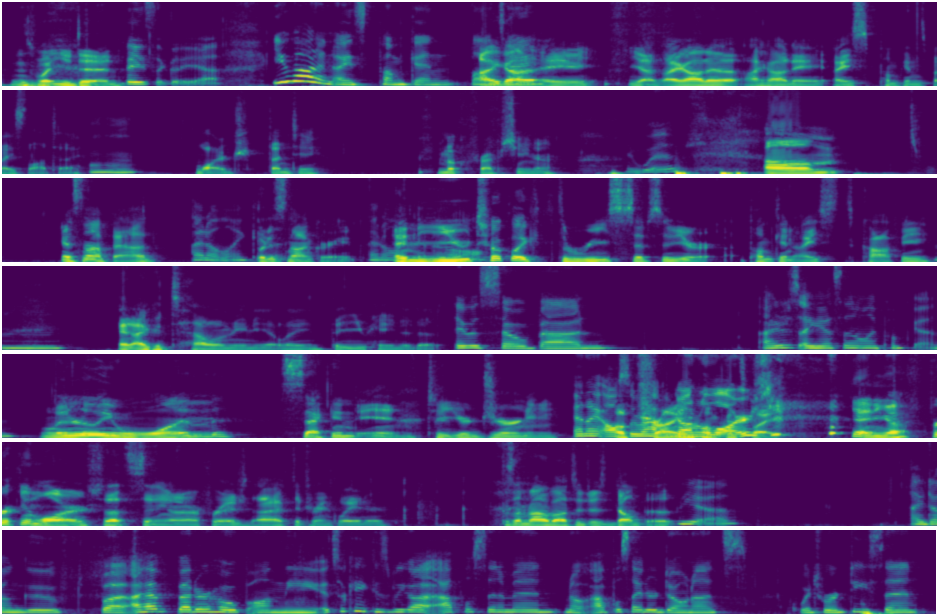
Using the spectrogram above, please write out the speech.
is what you did. Basically, yeah. You got an iced pumpkin latte. I got a yes, I got a I got a iced pumpkin spice latte, Mm-hmm. large venti, milk frappuccino. I wish. Um, it's not bad, I don't like it. but it. it's not great. I don't and like you took like three sips of your pumpkin iced coffee, Mm-hmm. and I could tell immediately that you hated it. It was so bad. I just, I guess I don't like pumpkin. Literally one second in to your journey And I also ha- trying got a large. spice. yeah, and you got a freaking large, so that's sitting on our fridge that I have to drink later. Because I'm not about to just dump it. Yeah. I done goofed, but I have better hope on the. It's okay because we got apple cinnamon, no apple cider donuts, which were decent.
